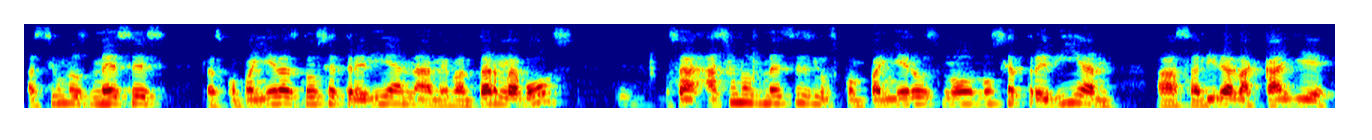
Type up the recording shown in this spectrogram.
Hace unos meses las compañeras no se atrevían a levantar la voz. O sea, hace unos meses los compañeros no, no se atrevían a salir a la calle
